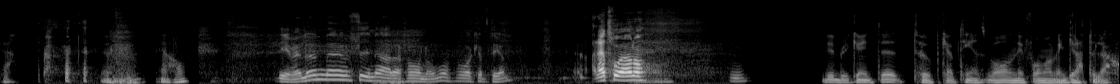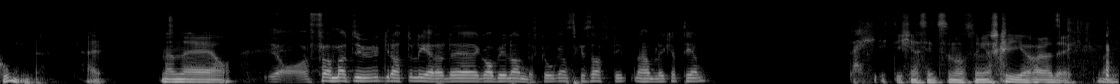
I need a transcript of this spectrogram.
Grattis. Jaha. Det är väl en eh, fin ära för honom att få vara kapten. Ja, det tror jag nog. Vi brukar inte ta upp kaptensvalen i form av en gratulation här. Men eh, ja, Ja, för mig att du gratulerade Gabriel Landeskog ganska saftigt när han blev kapten. nej, det känns inte som något som jag skulle göra direkt. Men...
